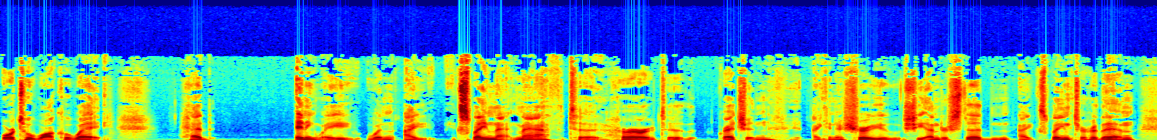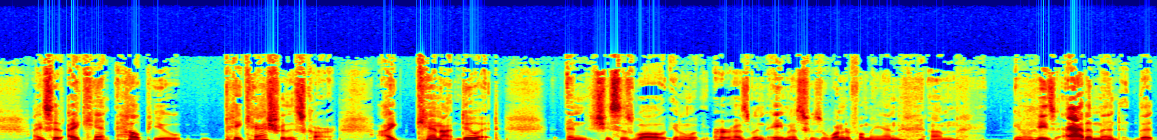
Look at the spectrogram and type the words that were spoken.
or to walk away. Had anyway, when I explained that math to her, to Gretchen, I can assure you she understood. And I explained to her then, I said, I can't help you pay cash for this car. I cannot do it. And she says, well, you know, her husband, Amos, who's a wonderful man, um, you know, he's adamant that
